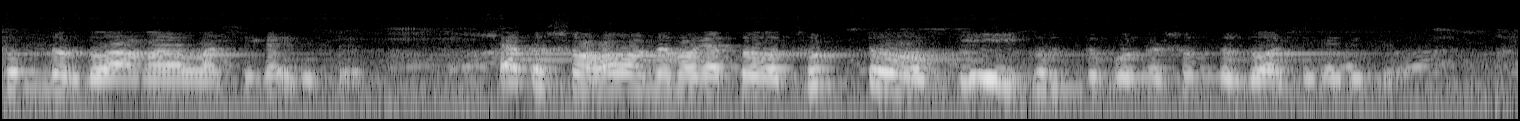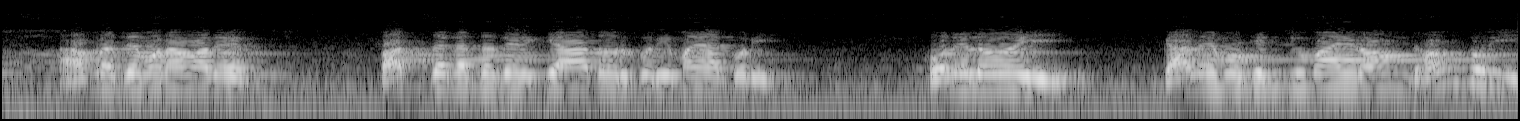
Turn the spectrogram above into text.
সুন্দর দোয়া আমার আল্লাহ শিখাই দিছে। এত সহজ এবং এত ছোট্ট, কি গুরুত্বপূর্ণ সুন্দর দোয়া শিখাই দিছে আমরা যেমন আমাদের বাচ্চা কাচ্চাদেরকে আদর করি, মায়া করি, কোলে লই, গালে মুখে চুমায় রং ঢং করি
